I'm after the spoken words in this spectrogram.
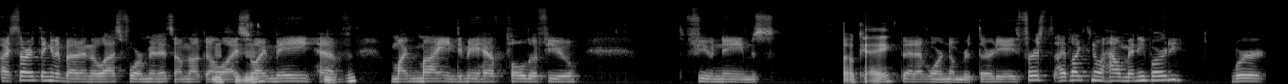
I started thinking about it in the last four minutes. I'm not gonna lie, so. I may have my mind may have pulled a few, few names Okay, that have worn number 38. First, I'd like to know how many Vardy. We're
